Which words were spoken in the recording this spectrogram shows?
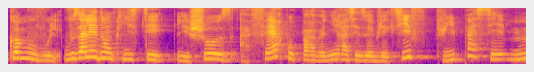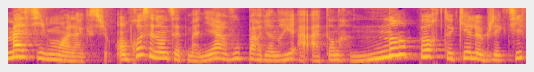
comme vous voulez. Vous allez donc lister les choses à faire pour parvenir à ces objectifs, puis passer massivement à l'action. En procédant de cette manière, vous parviendrez à atteindre n'importe quel objectif,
